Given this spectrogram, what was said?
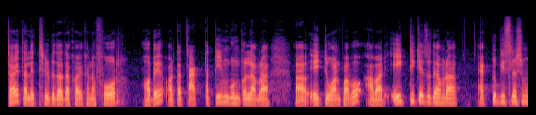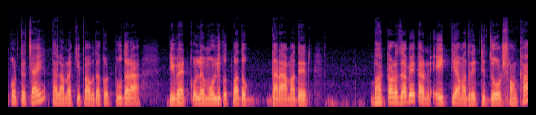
চাই, তাহলে থ্রি টু দা দেখো এখানে ফোর হবে, অর্থাৎ চারটা তিন গুণ করলে আমরা এইটটি ওয়ান পাবো। আবার এইটটিকে যদি আমরা একটু বিশ্লেষণ করতে চাই, তাহলে আমরা কি পাবো? দেখো টু দ্বারা ডিভাইড করলে মৌলিক উৎপাদক দ্বারা আমাদের ভাগ করা যাবে, কারণ এইটটি আমাদের একটি জোর সংখ্যা।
